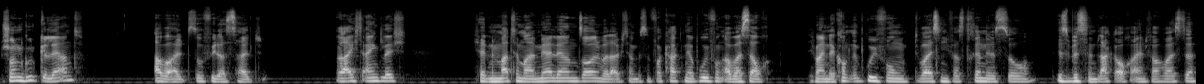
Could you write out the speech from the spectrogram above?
schon gut gelernt, aber halt so viel, dass es halt reicht eigentlich. Ich hätte in Mathe mal mehr lernen sollen, weil da habe ich dann ein bisschen verkackt in der Prüfung, aber es ist auch, ich meine, da kommt eine Prüfung, du weißt nicht, was drin ist, so, ist ein bisschen Lack auch einfach, weißt du.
